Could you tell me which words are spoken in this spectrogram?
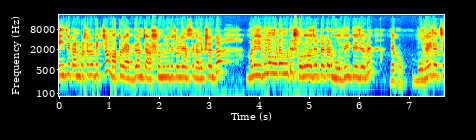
এই যে কান পাশাটা দেখছ মাত্র এক গ্রাম চারশো মিলিতে চলে আসছে কালেকশনটা মানে এগুলো মোটামুটি ষোলো হাজার টাকার মধ্যেই পেয়ে যাবে। দেখো বোঝাই যাচ্ছে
